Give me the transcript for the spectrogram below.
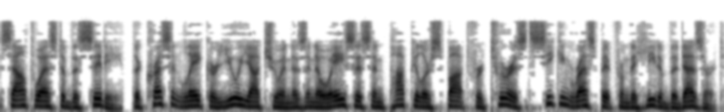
southwest of the city, the Crescent Lake or Yueyaquan is an oasis and popular spot for tourists seeking respite from the heat of the desert.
